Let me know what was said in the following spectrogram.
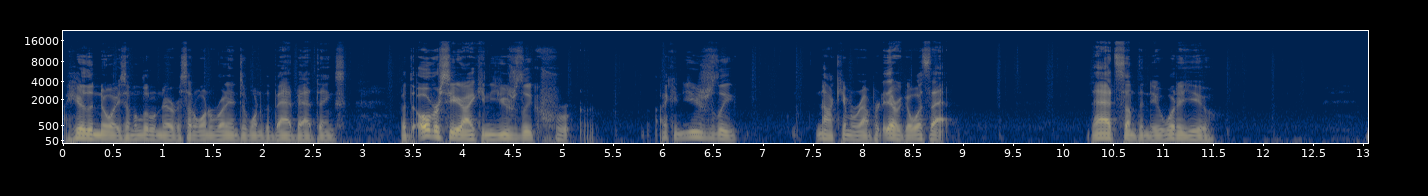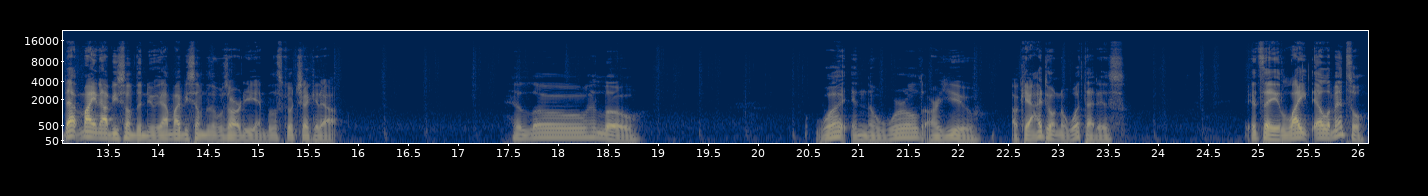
I hear the noise. I'm a little nervous. I don't want to run into one of the bad, bad things. But the overseer, I can usually, I can usually knock him around pretty. There we go. What's that? That's something new. What are you? That might not be something new. That might be something that was already in. But let's go check it out. Hello, hello. What in the world are you? Okay, I don't know what that is. It's a light elemental.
